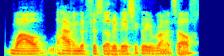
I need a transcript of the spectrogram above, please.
while having the facility basically run itself.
